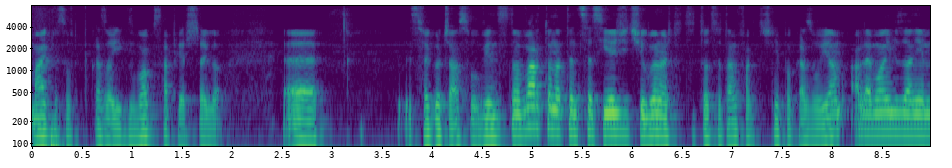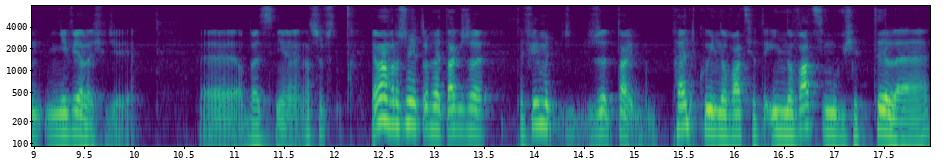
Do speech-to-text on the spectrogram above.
Microsoft pokazał Xboxa pierwszego e, swego czasu, więc no warto na ten CES jeździć i oglądać to, to, co tam faktycznie pokazują, ale moim zdaniem niewiele się dzieje e, obecnie. Znaczy, ja mam wrażenie trochę tak, że te filmy, że ta pęd ku innowacji, o tej innowacji mówi się tyle,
